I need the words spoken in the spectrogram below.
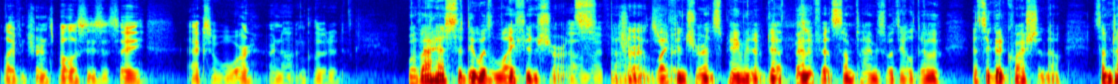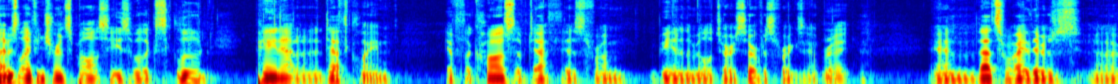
life insurance policies that say acts of war are not included? Well, that has to do with life insurance. Oh, life Uh, insurance, life right. insurance payment of death benefits. Sometimes what they'll do, that's a good question, though. Sometimes life insurance policies will exclude paying out on a death claim if the cause of death is from being in the military service, for example. Right. and that's why there's uh,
